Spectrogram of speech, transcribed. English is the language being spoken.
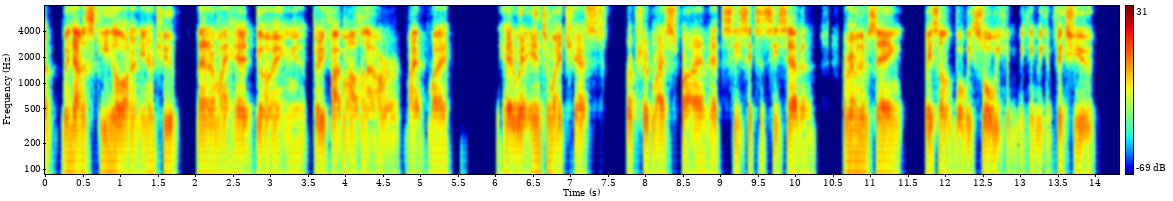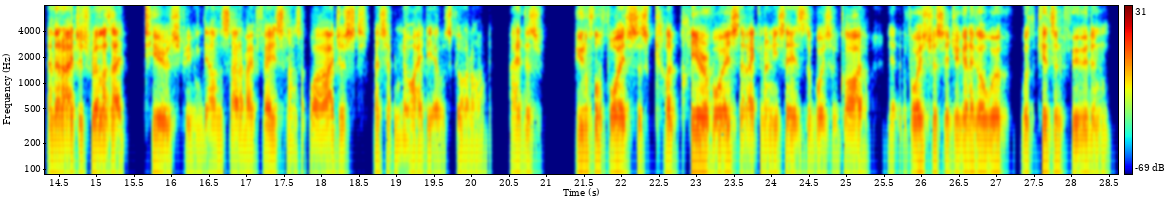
I went down a ski hill on an inner tube, landed on my head going 35 miles an hour. My my head went into my chest, ruptured my spine at C6 and C7. I remember them saying, based on what we saw, we can we think we can fix you. And then I just realized I had tears streaming down the side of my face, and I was like, "Well, I just I just have no idea what's going on." I had this beautiful voice, this clear voice that I can only say is the voice of God. The voice just said, "You're going to go work with kids and food, and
